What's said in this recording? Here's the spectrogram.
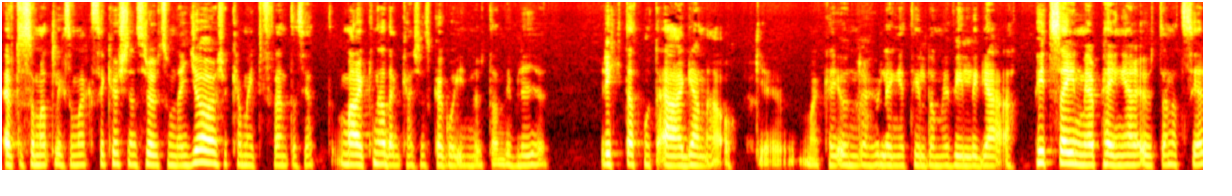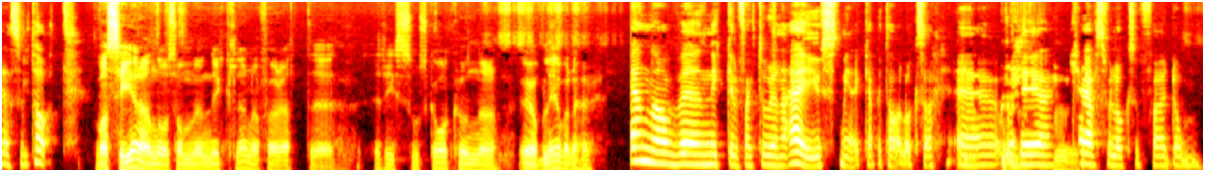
Eftersom att liksom aktiekursen ser ut som den gör så kan man inte förvänta sig att marknaden kanske ska gå in utan det blir riktat mot ägarna och eh, man kan ju undra hur länge till de är villiga att pytsa in mer pengar utan att se resultat. Vad ser han då som nycklarna för att eh, Risso ska kunna överleva det här? En av eh, nyckelfaktorerna är just mer kapital också eh, och det mm. krävs väl också för de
